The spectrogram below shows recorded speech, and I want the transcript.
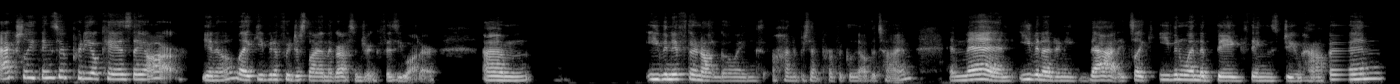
actually things are pretty okay as they are you know? Like even if we just lie on the grass and drink fizzy water. Um even if they're not going 100% perfectly all the time. And then even underneath that it's like even when the big things do happen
